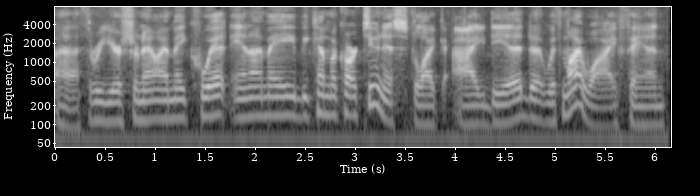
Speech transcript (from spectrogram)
uh, three years from now I may quit and I may become a cartoonist like I did with my wife. And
